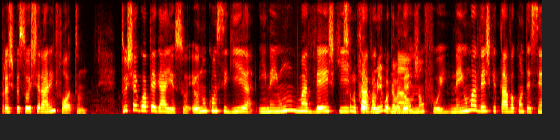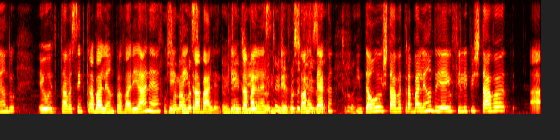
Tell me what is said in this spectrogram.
para as pessoas tirarem foto. Tu chegou a pegar isso? Eu não conseguia em nenhuma vez que Você não foi tava... comigo aquela não, vez? Não, fui. Nenhuma vez que estava acontecendo, eu estava sempre trabalhando para variar, né? Porque quem assim. trabalha, quem trabalha nessa empresa, só a. Rebeca. Então eu estava trabalhando e aí o Felipe estava a-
